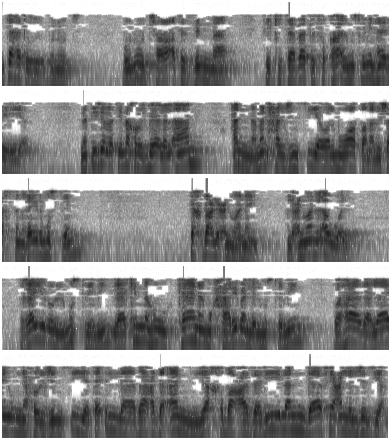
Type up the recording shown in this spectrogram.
انتهت البنود. بنود شراءة الذمة في كتابات الفقهاء المسلمين. هذه هي. النتيجة التي نخرج بها إلى الآن أن منح الجنسية والمواطنة لشخص غير مسلم يخضع لعنوانين. العنوان الأول غير المسلم لكنه كان محاربا للمسلمين وهذا لا يمنح الجنسية إلا بعد أن يخضع ذليلا دافعا للجزية.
